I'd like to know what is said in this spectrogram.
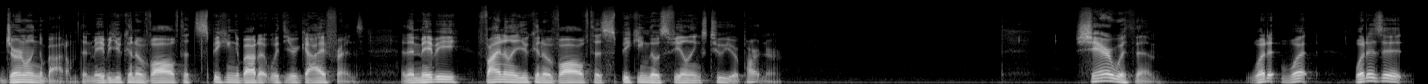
journaling about them. Then maybe you can evolve to speaking about it with your guy friends. And then maybe finally you can evolve to speaking those feelings to your partner. Share with them. What what what is it?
